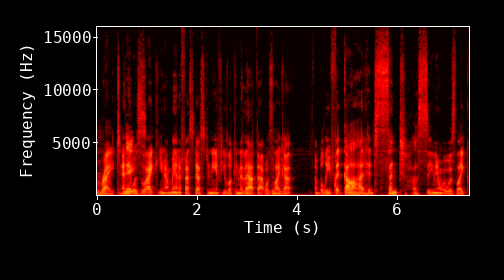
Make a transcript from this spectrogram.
Mm-hmm. Right. And They- it was like, you know, manifest destiny. If you look into that, that was like mm-hmm. a, a belief that God had sent us, you know, it was like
